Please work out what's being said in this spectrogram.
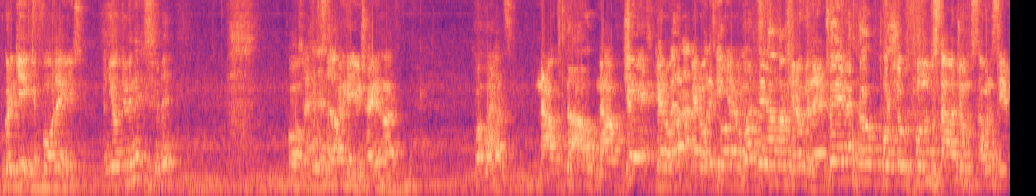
We've got a gig in four days. And you're doing this? Isn't it? Paul, I'm trying to get you in training, lad. What, when? Lads. Now. No. Now. Get, get over, Better get over, put a get over, in. What the hell, man? Get over there. Training, let's go. Push ups, pull ups, star jumps. I want to see him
